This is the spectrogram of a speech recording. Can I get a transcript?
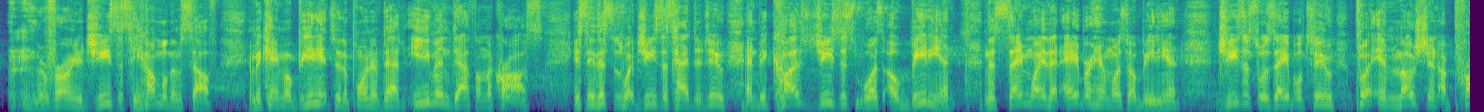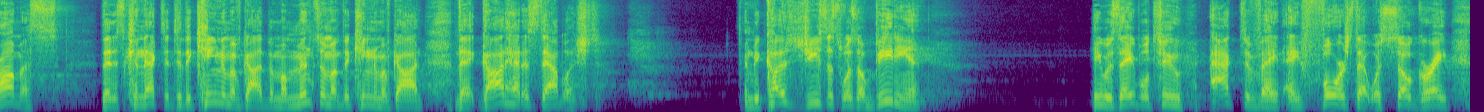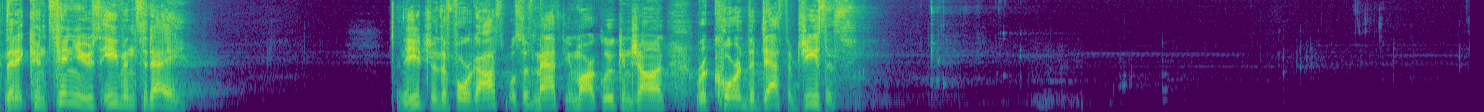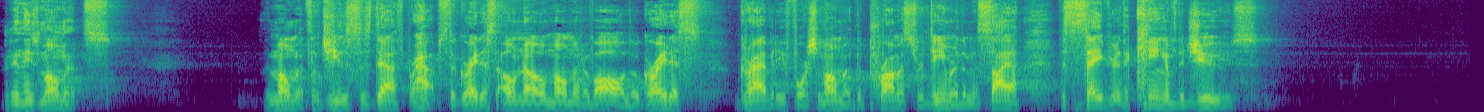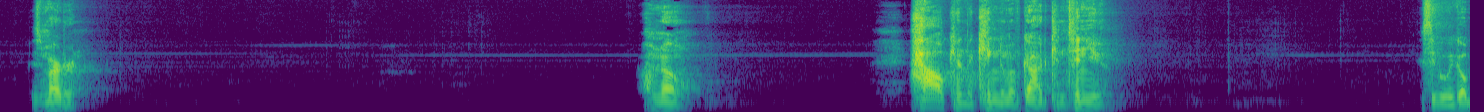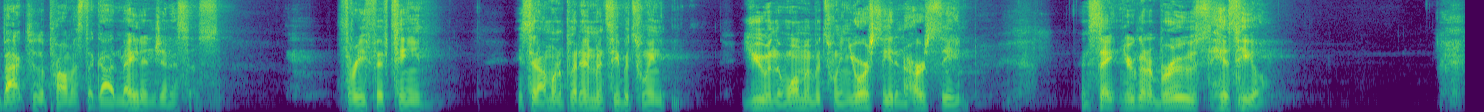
referring to Jesus, he humbled himself and became obedient to the point of death, even death on the cross. You see, this is what Jesus had to do. And because Jesus was obedient, in the same way that Abraham was obedient, Jesus was able to put in motion a promise that is connected to the kingdom of God, the momentum of the kingdom of God that God had established. And because Jesus was obedient, he was able to activate a force that was so great that it continues even today. And each of the four gospels of Matthew, Mark, Luke, and John record the death of Jesus. And in these moments, the moments of Jesus' death, perhaps the greatest oh no moment of all, the greatest gravity force moment, the promised Redeemer, the Messiah, the Savior, the King of the Jews, is murdered. Oh no. How can the kingdom of God continue? You see, but we go back to the promise that God made in Genesis 3:15. He said, I'm going to put enmity between you and the woman between your seed and her seed. And Satan, you're going to bruise his heel.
